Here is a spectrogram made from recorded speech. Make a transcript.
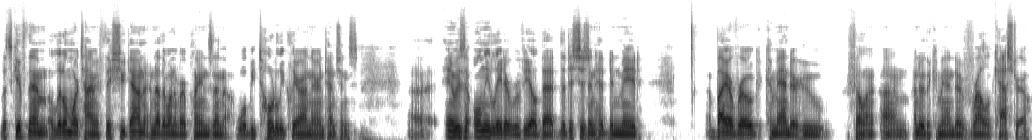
let's give them a little more time. If they shoot down another one of our planes, then we'll be totally clear on their intentions. Uh, and it was only later revealed that the decision had been made by a rogue commander who fell um, under the command of Raul Castro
